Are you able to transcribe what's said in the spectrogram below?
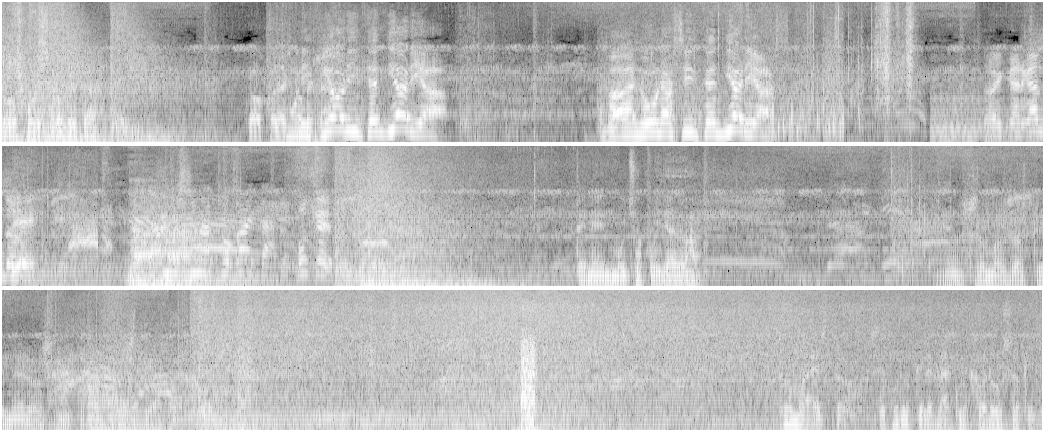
Cojo escopeta. Cojo la escopeta. ¡Munición incendiaria! ¡Van unas incendiarias! Estoy cargando. Hagamos una fogata. ¡Enfoque! Tened mucho cuidado. No somos los primeros en tratar este ataque. Toma esto. Seguro que le das mejor uso que yo.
